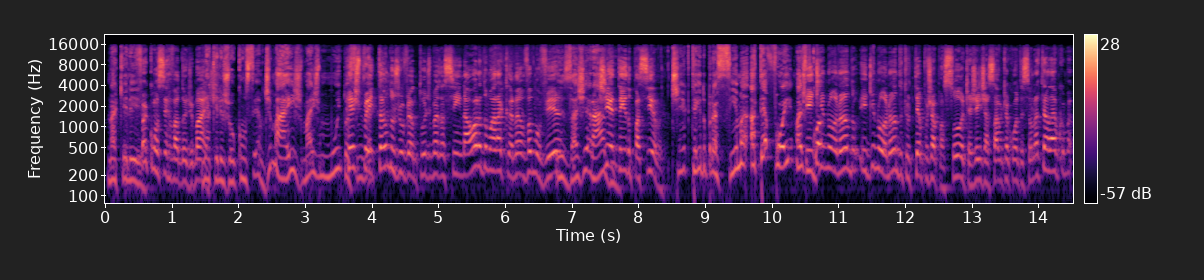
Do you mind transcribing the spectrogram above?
naquele, Foi conservador demais? naquele jogo. conser- Demais, mas muito assim, Respeitando o Juventude, mas assim, na hora do Maracanã, vamos ver. Exagerado. Tinha que ter ido pra cima? Tinha que ter ido pra cima, até foi, mas ficou... Ignorando, ignorando que o tempo já passou, que a gente já sabe o que aconteceu naquela época,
